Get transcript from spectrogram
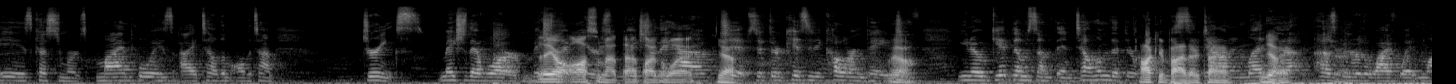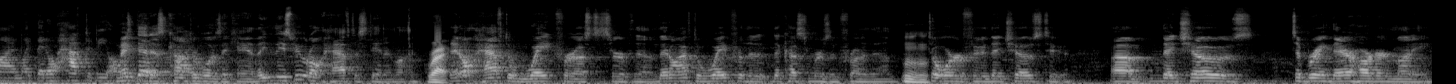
is customers. My employees, I tell them all the time, drinks. Make sure they have water. Make They sure are have awesome beers, at that, make by sure the they way. Have Yeah. chips. If their kids need a coloring page, Yeah. if, you know, get them something. Tell them that they're Occupy their time. and let Yeah. the husband or the wife wait in line. Like they don't have to be all Make that as like- comfortable as they can. They, these people don't have to stand in line. Right. They don't have to wait for us to serve them. They don't have to wait for the, the customers in front of them Mm-hmm. to order food. They chose to. Um, they chose to bring their hard-earned money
